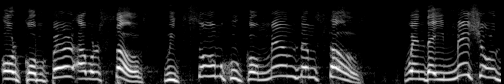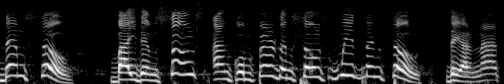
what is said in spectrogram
or compare ourselves with some who commend themselves when they measure themselves by themselves and compare themselves with themselves. They are not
